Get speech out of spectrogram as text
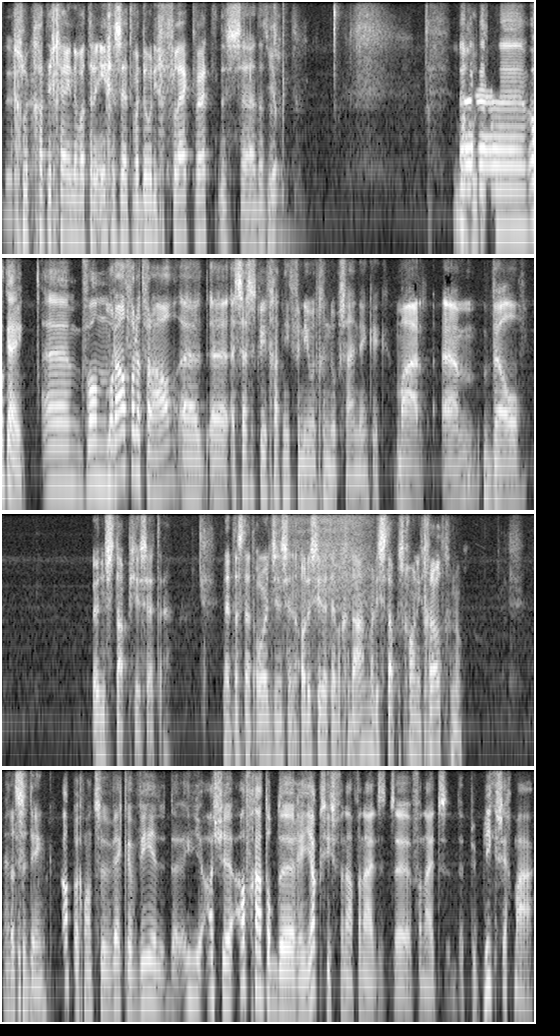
Dus, Gelukkig had diegene wat erin gezet waardoor die geflagd werd. Dus eh, dat was Yep. goed. Eh, Ehm, van... Moraal van het verhaal. eh, eh, Assassin's Creed gaat niet vernieuwend genoeg zijn, denk ik. Maar ehm, wel een stapje zetten. Net als dat Origins en Odyssey dat hebben gedaan. Maar die stap is gewoon niet groot genoeg. en Dat het is het ding. grappig, want ze wekken weer. De, als je afgaat op de reacties vanaf, vanuit, het, eh, vanuit het publiek, zeg maar.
